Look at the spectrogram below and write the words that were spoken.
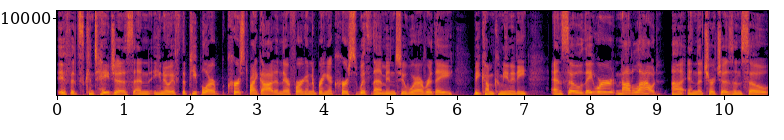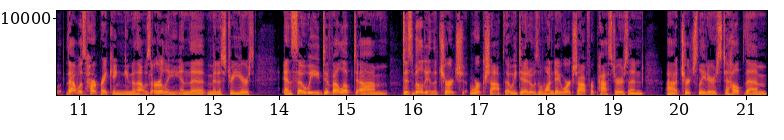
if it's contagious. And, you know, if the people are cursed by God and therefore are going to bring a curse with them into wherever they become community. And so they were not allowed uh, in the churches. And so that was heartbreaking. You know, that was early in the ministry years. And so we developed um, Disability in the Church workshop that we did. It was a one day workshop for pastors and uh, church leaders to help them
